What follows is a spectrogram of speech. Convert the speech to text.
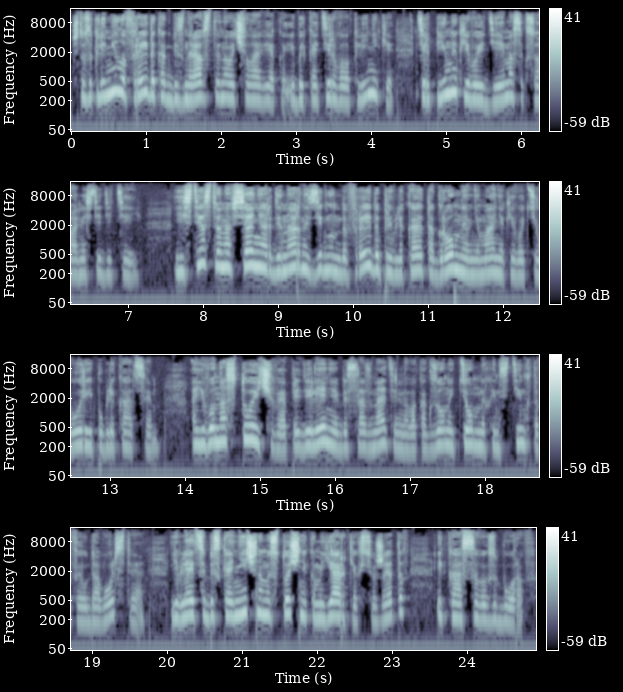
что заклемила Фрейда как безнравственного человека и бойкотировала клиники, терпимые к его идеям о сексуальности детей. Естественно, вся неординарность Зигмунда Фрейда привлекает огромное внимание к его теории и публикациям, а его настойчивое определение бессознательного как зоны темных инстинктов и удовольствия является бесконечным источником ярких сюжетов и кассовых сборов.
